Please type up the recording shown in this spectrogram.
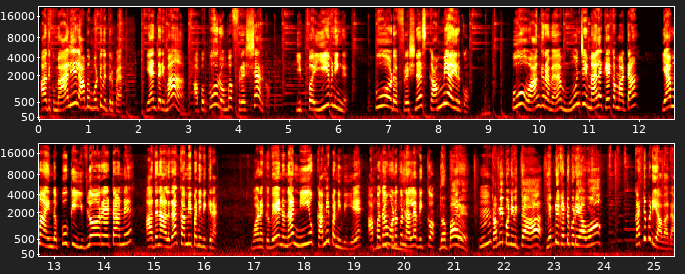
அதுக்கு மேலேயே லாபம் போட்டு வித்திருப்பேன். ஏன் தெரியுமா? அப்போ பூ ரொம்ப ஃப்ரெஷ்ஷாக இருக்கும். இப்போ ஈவினிங்கு பூவோட ஃப்ரெஷ்னஸ் கம்மியாக இருக்கும். பூ வாங்குறவன் மூஞ்சி மேலே கேட்க மாட்டான். ஏம்மா இந்த பூக்கு இவ்வளோ ரேட்டான்னு அதனால தான் கம்மி பண்ணி விற்கிறேன் உனக்கு வேணும்னா நீயும் கம்மி பண்ணி வியே அப்பதான் உனக்கும் நல்லா விற்கும். இதோ பாரு. ம்? கம்மி பண்ணி வித்தா எப்படி கட்டுப்படி ஆகும்? கட்டுப்படி ஆவாதா?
